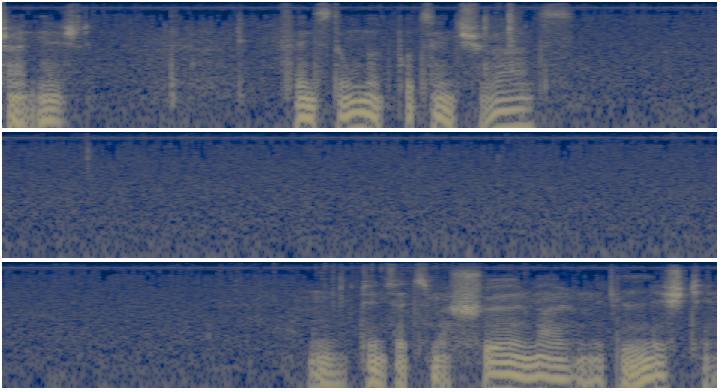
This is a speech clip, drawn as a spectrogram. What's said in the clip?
Scheint nicht. Fenster 100% schwarz. Und Den setzen wir schön mal mit Licht hier.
